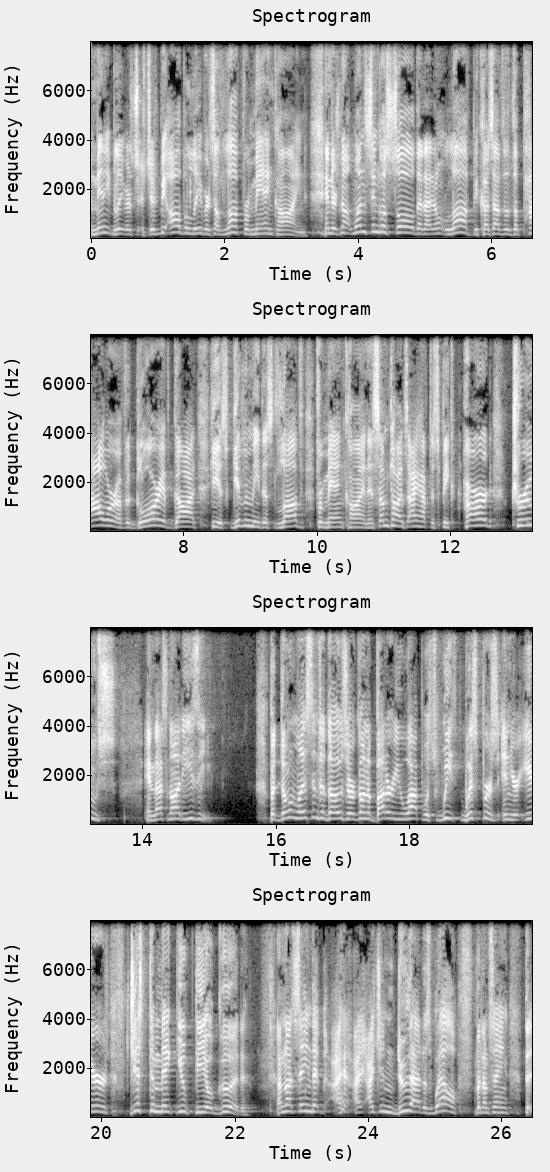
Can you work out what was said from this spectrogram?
many believers, should be all believers, a love for mankind. And there's not one single soul soul that I don't love because of the power of the glory of God. He has given me this love for mankind. And sometimes I have to speak hard truths, and that's not easy. But don't listen to those who are going to butter you up with sweet whispers in your ears just to make you feel good. I'm not saying that I, I, I shouldn't do that as well, but I'm saying that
